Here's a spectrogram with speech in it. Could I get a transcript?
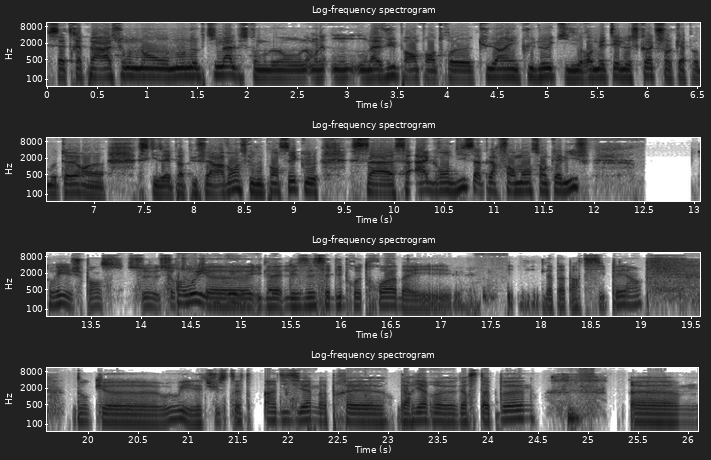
cette réparation non non optimale puisqu'on on, on, on a vu par exemple entre Q1 et Q2 qui remettaient le scotch sur le capot moteur euh, ce qu'ils n'avaient pas pu faire avant. Est-ce que vous pensez que ça ça agrandit sa performance en qualif? Oui, je pense. Sur- Surtout oui, que oui. il a- les essais libres 3, bah, il n'a pas participé. Hein. Donc euh, oui, oui, il est juste un dixième après derrière euh, Verstappen, euh,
